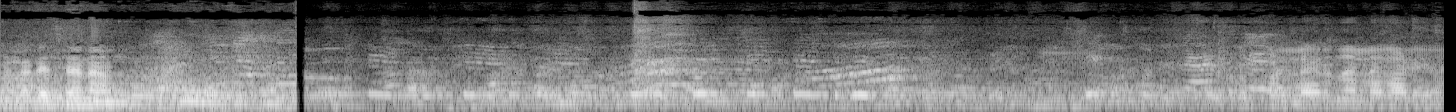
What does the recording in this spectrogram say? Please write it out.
നല്ല ഡിസൈനാണ് പിള്ളേര് നല്ല കളിയാ.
